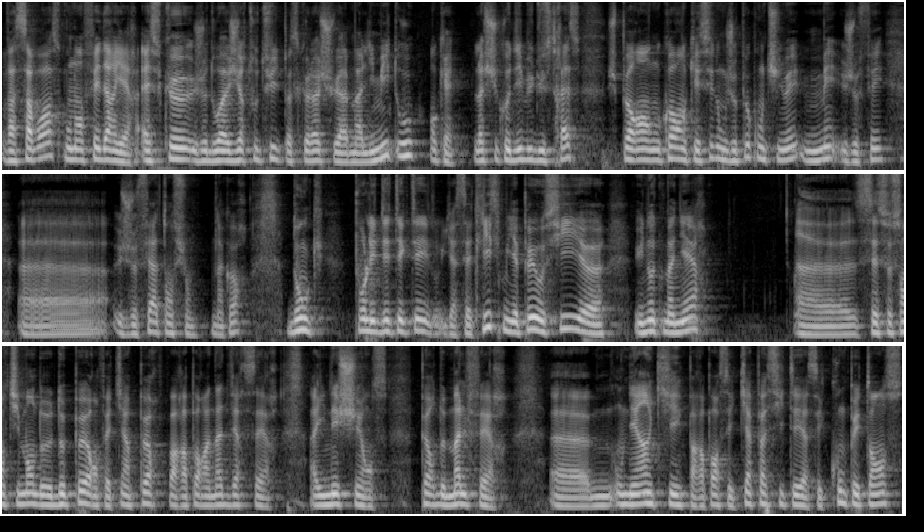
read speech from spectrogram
va savoir ce qu'on en fait derrière. Est-ce que je dois agir tout de suite parce que là, je suis à ma limite ou, ok, là, je suis qu'au début du stress, je peux encore encaisser, donc je peux continuer, mais je fais, euh, attention, d'accord? Donc, pour les détecter, il y a cette liste, mais il y a peut aussi euh, une autre manière euh, c'est ce sentiment de, peur en fait, il y a peur par rapport à un adversaire, à une échéance, peur de mal faire. Euh, on est inquiet par rapport à ses capacités, à ses compétences,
